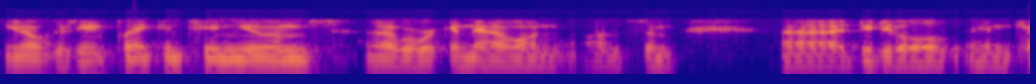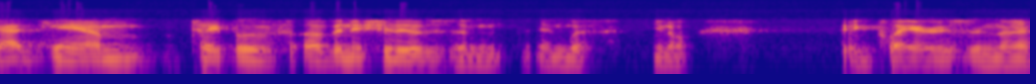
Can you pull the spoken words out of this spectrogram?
You know, there's implant continuums. Uh, we're working now on on some digital and CAD CAM type of, of initiatives, and and with you know big players in the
